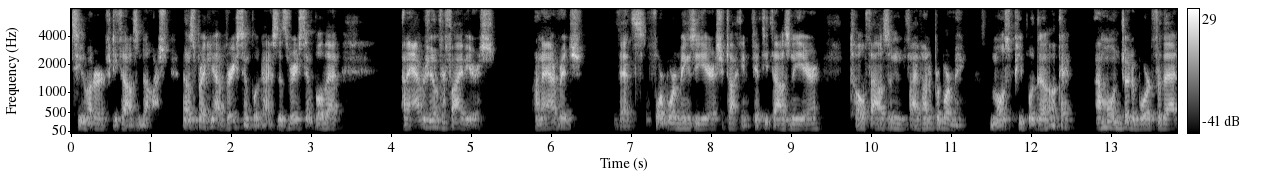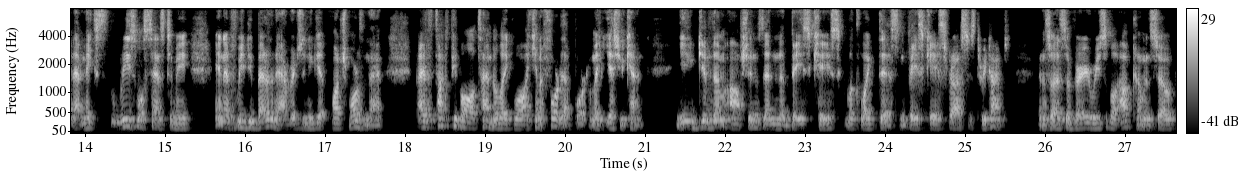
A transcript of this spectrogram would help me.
two hundred fifty thousand dollars. Now let's break it out. Very simple, guys. It's very simple that on average, for five years. On average, that's four board meetings a year. So you're talking 50,000 a year, 12,500 per board meeting. Most people go, okay, I'm going to join the board for that. And that makes reasonable sense to me. And if we do better than average, then you get much more than that. I've talked to people all the time. They're like, well, I can't afford that board. I'm like, yes, you can. You give them options that in the base case look like this. And base case for us is three times. And so that's a very reasonable outcome. And so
